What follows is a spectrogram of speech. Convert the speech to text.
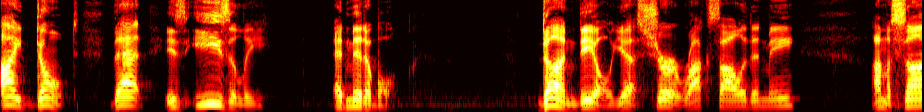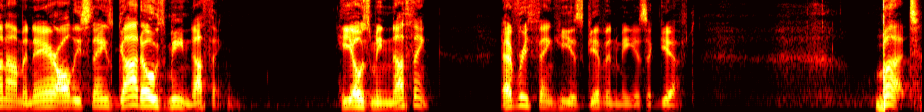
I don't. That is easily admittable. Done deal. Yes, sure. Rock solid in me. I'm a son, I'm an heir, all these things. God owes me nothing. He owes me nothing. Everything He has given me is a gift. But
